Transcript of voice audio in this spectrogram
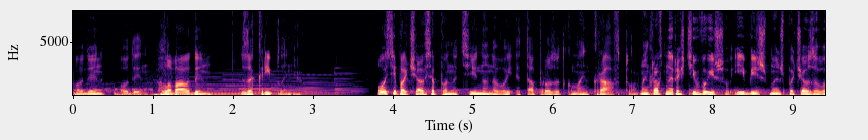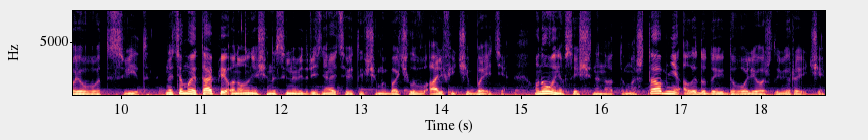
1.1. Глава 1. Закріплення. Ось і почався повноцінно новий етап розвитку Майнкрафту. Майнкрафт нарешті вийшов і більш-менш почав завойовувати світ. На цьому етапі оновлення ще не сильно відрізняються від тих, що ми бачили в Альфі чи Беті. Оновлення все ще не надто масштабні, але додають доволі важливі речі.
